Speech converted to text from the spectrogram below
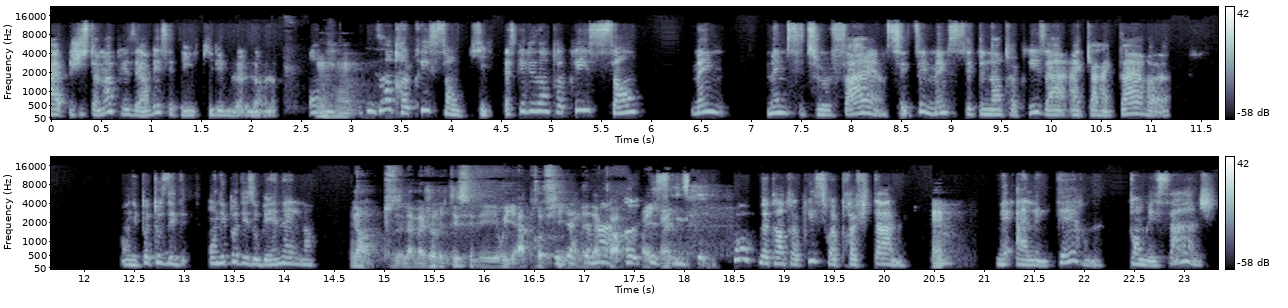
à justement préserver cet équilibre-là. Mm-hmm. Les entreprises sont qui? Est-ce que les entreprises sont, même, même si tu veux faire, même si c'est une entreprise à, caractère, euh, on n'est pas tous des, on n'est pas des OBNL, non? Non, la majorité, c'est des, oui, à profit, on est d'accord. Il ah, faut que notre entreprise soit profitable. Mm. Mais à l'interne, ton message,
